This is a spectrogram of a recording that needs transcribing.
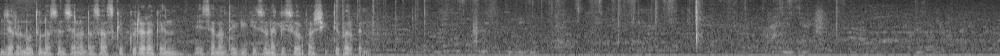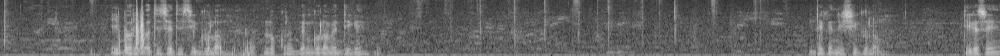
যারা নতুন আছেন, চ্যানেলটা সাবস্ক্রাইব করে রাখেন। এই চ্যানেল থেকে কিছু না কিছু আপনারা শিখতে পারবেন। এই বরফ পাতে চাইতেছি গোলাম। লক্ষ্য রাখবেন গোলামের দিকে। দেখেন সেই গোলাম। ঠিক আছে?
